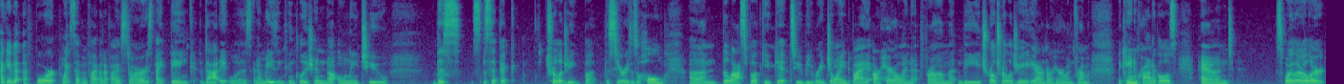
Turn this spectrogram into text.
I gave it a 4.75 out of 5 stars. I think that it was an amazing conclusion not only to this specific trilogy but the series as a whole. Um, the last book you get to be rejoined by our heroine from the Trylle trilogy and our heroine from the Kanin Chronicles and spoiler alert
